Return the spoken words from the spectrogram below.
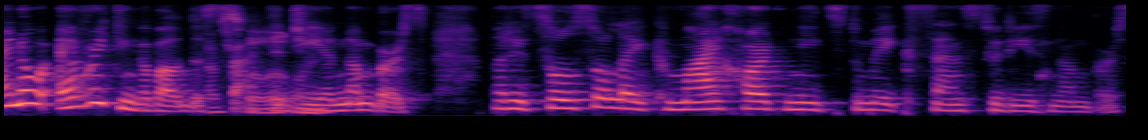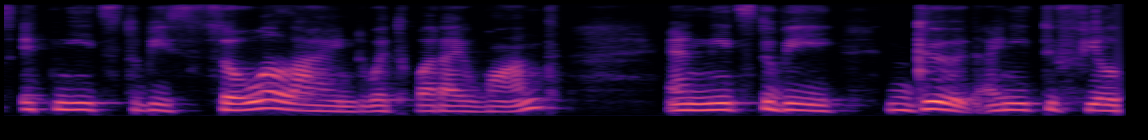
I know everything about the Absolutely. strategy and numbers, but it's also like my heart needs to make sense to these numbers. It needs to be so aligned with what I want and needs to be good. I need to feel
